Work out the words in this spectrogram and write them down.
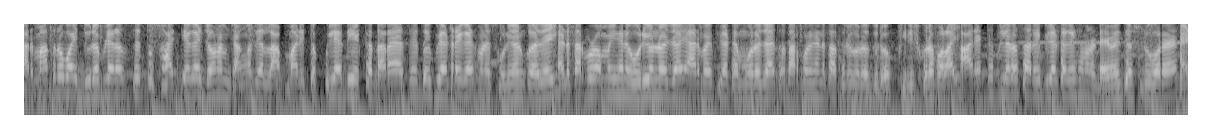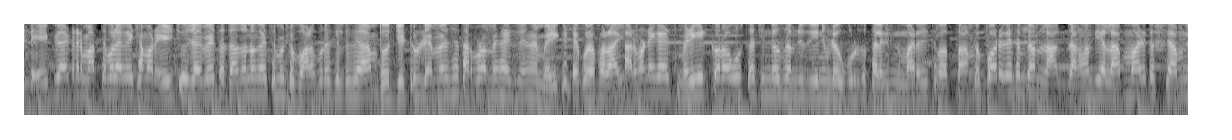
আর মাত্র ভাই দুটো প্লেয়ার আছে। তো সাইড দিয়ে গাইস যখন আমি জাঙ্গা দিয়ে লাভ মারি, তো প্লেয়ার দিয়ে একটা দাঁড়ায় আছে। তো ওই প্লেয়ারটা গাইস মানে সোনিয়ান করে দেয় and তারপর আমি এখানে ওরিয়ন হয়ে যায় আর ভাই প্লেয়ারটা মরে যায়। তো তারপর এখানে তাড়াতাড়ি করে দুটো ফিনিশ করে ফেলাই। আর একটা প্লেয়ার আছে, আর এই প্লেয়ারটা গাইস আমার ড্যামেজ দেওয়া শুরু করে। এন্ড এই প্লেয়ারটার মারতে বলে গেছে আমার এইচ হয়ে যাবে। তো তার জন্য গাইস আমি একটু ভালো করে খেলতেছিলাম। তো যেটু ড্যামেজ আছে, তারপর আমি এখানে এখানে মেডিকেটটা করে ফেলাই। আর মানে গাইস মেডিকেট করা অবস্থায় চিন্তা করছিলাম যদি এনিমিটা উপরে তো তাহলে কিন্তু মারা দিতে পারতাম। তো পরে গেছে আমি যখন জানলা দিয়ে লাভ মারি, তো সামনে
